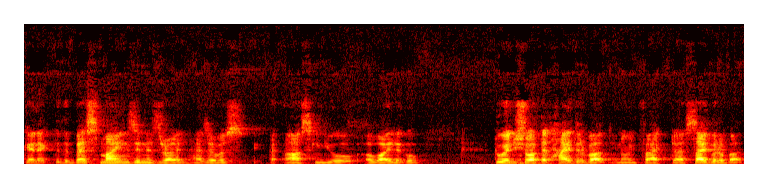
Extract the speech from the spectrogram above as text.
connect to the best minds in Israel, as I was asking you a while ago, to ensure that Hyderabad, you know, in fact, uh, Cyberabad,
